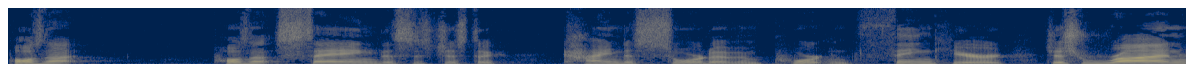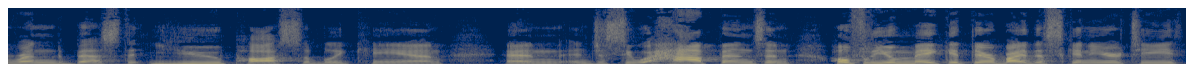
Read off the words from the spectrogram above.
Paul's not Paul's not saying this is just a kind of sort of important thing here. Just run, run the best that you possibly can, and, and just see what happens, and hopefully you'll make it there by the skin of your teeth.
